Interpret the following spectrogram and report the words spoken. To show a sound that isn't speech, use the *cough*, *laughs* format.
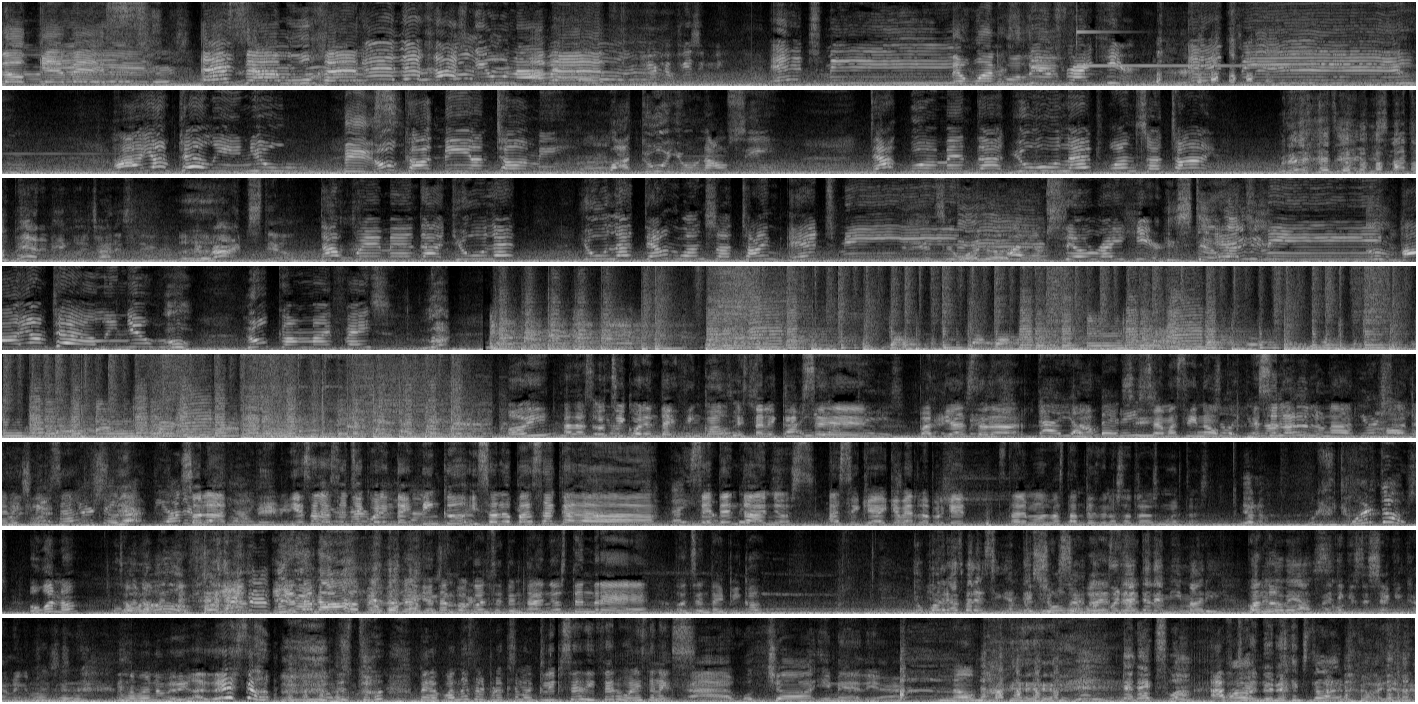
lo que ves. Esa mujer que dejaste una vez. You're confusing me. It's me. The one who lives. right here. It's me. I am telling you. This. Look at me and tell me, what do you now see? That woman that you left once a time. But it's, it's not too bad in English, honestly. It rhymes still. That woman that you let, you let down once a time. It's me. It's you, what? I am still right here. He's still right it's here. me. I am telling you. Ooh, Look on my face. Look. Está el eclipse parcial solar. ¿No? Sí. Se llama así, no. ¿Es solar o lunar? Matt, el eclipse Solar. solar. Y es a las 8 y 45 y solo pasa cada 70 años. Así que hay que verlo porque estaremos bastantes de nosotros muertos. yo no. ¿Muertos? Hugo no. Hugo no. seguramente. *laughs* Y yo, y yo tampoco, perdona, yo tampoco en 70 años tendré 80 y pico. Tú podrás ver el siguiente eclipse. Acuérdate de mí, Mari, cuando lo veas. I think it's the second coming of Jesus. Mamá, *laughs* no me digas eso. *laughs* Esto- Pero ¿cuándo es el próximo eclipse? Dicen, when is the next? Ah, ocho y media. *laughs* No. The next one. Oh, After. and the next one? Oh, yeah.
